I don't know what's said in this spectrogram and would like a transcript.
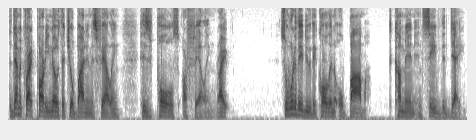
the Democratic Party knows that Joe Biden is failing. His polls are failing, right? So what do they do? They call in Obama to come in and save the day.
